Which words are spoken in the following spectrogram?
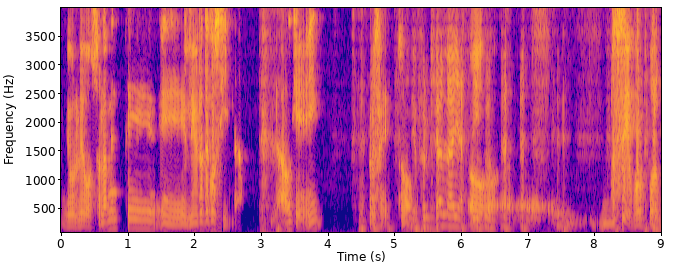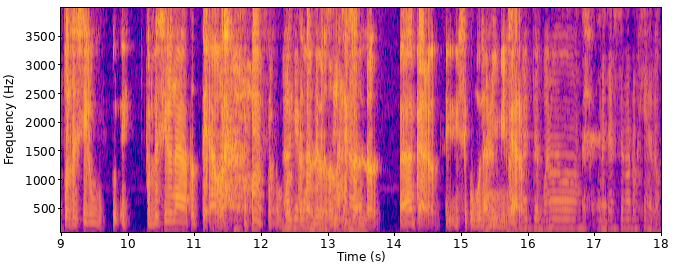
Yo leo solamente eh, libros de cocina. Ah, ok. Perfecto. ¿Y por qué habláis así? Oh, sí, por, por, por decir un- por decir una tontera, por No, que tratar de los... Ah, claro, sí, dice como una mímica. claro. Realmente es bueno meterse en otro género.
